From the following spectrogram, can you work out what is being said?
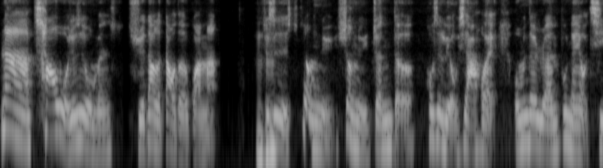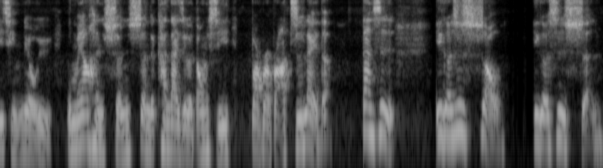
那超我就是我们学到的道德观嘛，就是圣女圣女贞德。或是柳下惠，我们的人不能有七情六欲，我们要很神圣的看待这个东西，叭叭叭之类的。但是一个是兽，一个是神，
